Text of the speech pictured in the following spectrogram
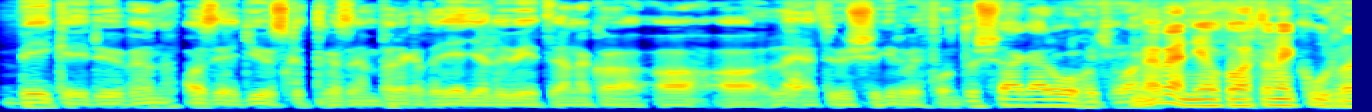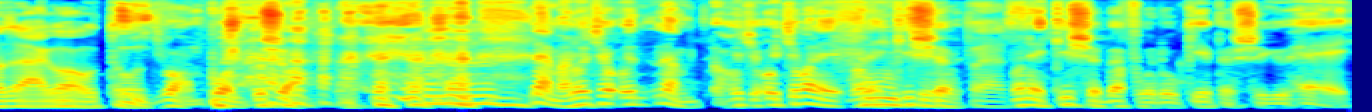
békeidőben azért győzködtek az embereket a jegyelővételnek a, a, a lehetőségéről vagy fontosságáról, hogyha van Mert venni akartam egy kurva drága autót. Így van, pontosan. nem, mert hogyha, nem, hogyha, hogyha van, egy, van, egy kisebb, persze. van egy kisebb befogadó képességű hely,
